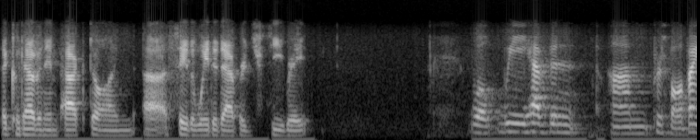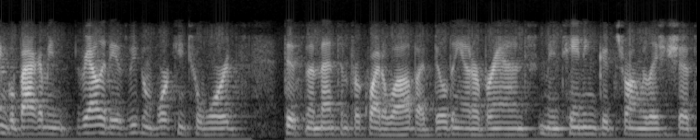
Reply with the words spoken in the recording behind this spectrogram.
that could have an impact on, uh, say, the weighted average fee rate. Well, we have been, um, first of all, if I can go back, I mean, the reality is we've been working towards this momentum for quite a while by building out our brand, maintaining good, strong relationships,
